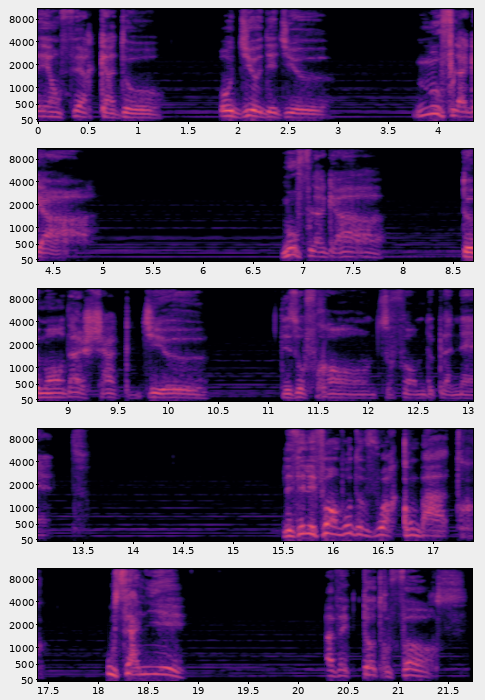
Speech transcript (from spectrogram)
et en faire cadeau au dieu des dieux, Mouflaga. Mouflaga demande à chaque dieu des offrandes sous forme de planètes. Les éléphants vont devoir combattre ou s'allier avec d'autres forces,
